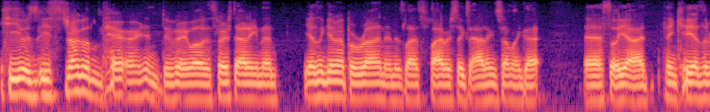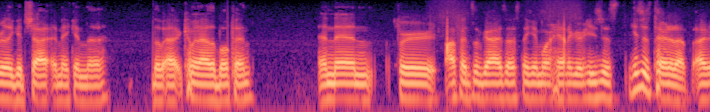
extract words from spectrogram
he was he struggled there, or he didn't do very well in his first outing, and then he hasn't given up a run in his last five or six outings, something like that. Uh, so yeah, I think he has a really good shot at making the the uh, coming out of the bullpen. And then for offensive guys, I was thinking more Haniger. He's just he's just tearing it up. I,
